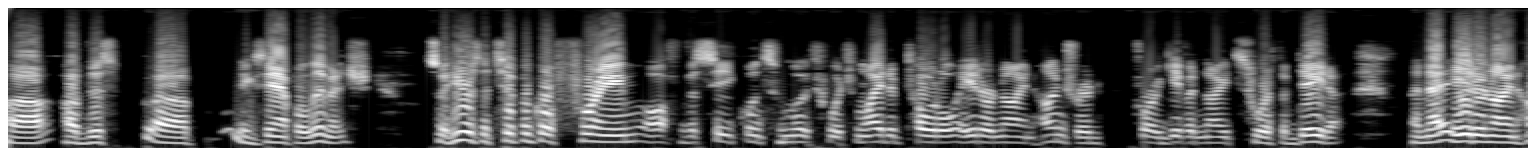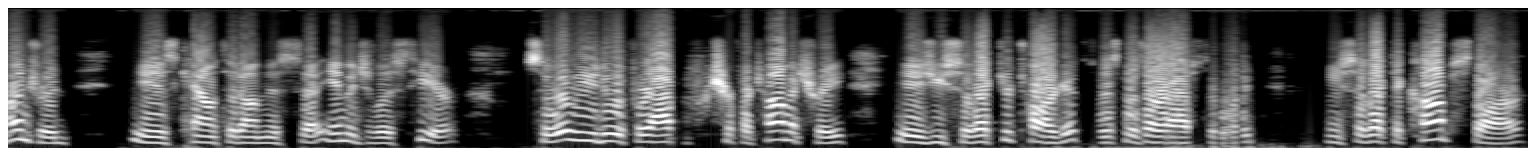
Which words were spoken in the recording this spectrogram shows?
uh, of this uh, example image. So here's a typical frame off of a sequence which, which might have total 8 or 900 for a given night's worth of data. And that 8 or 900 is counted on this uh, image list here. So what you do for aperture photometry is you select your target. This was our asteroid. You select a comp star,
